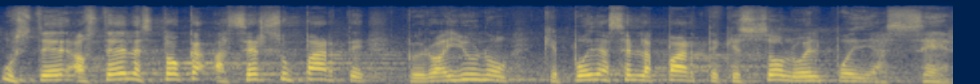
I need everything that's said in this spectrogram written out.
Usted, a ustedes les toca hacer su parte, pero hay uno que puede hacer la parte que solo él puede hacer.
